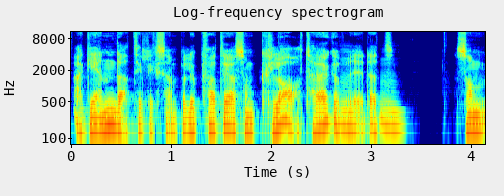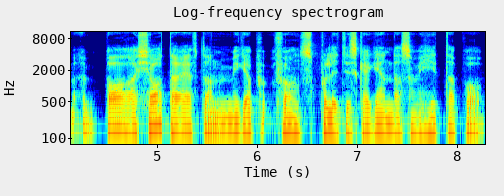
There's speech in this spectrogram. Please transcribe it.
Agenda till exempel uppfattar jag som klart högervridet. Mm, mm. Som bara tjatar efter en migrationspolitisk agenda som vi hittar på,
